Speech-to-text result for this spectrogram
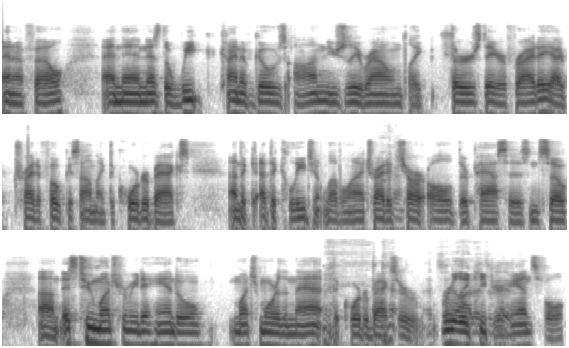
NFL. And then as the week kind of goes on, usually around like Thursday or Friday, I try to focus on like the quarterbacks on the, at the collegiate level, and I try to chart all of their passes. And so um, it's too much for me to handle much more than that. The quarterbacks are really lot, keep your it? hands full.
